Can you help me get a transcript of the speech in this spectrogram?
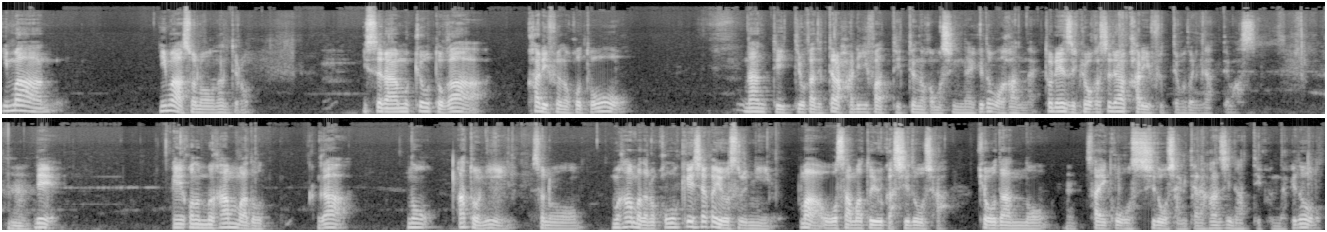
今、今はその、なんていうの？イスラム教徒がカリフのことを、なんて言ってるかで言ったらハリーファって言ってるのかもしれないけど、わかんない。とりあえず教科書ではカリフってことになってます。うん、で、えーこのムハンマドが、の後に、その、ムハンマドの後継者が要するに、まあ王様というか指導者、教団の最高指導者みたいな感じになっていくんだけど、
